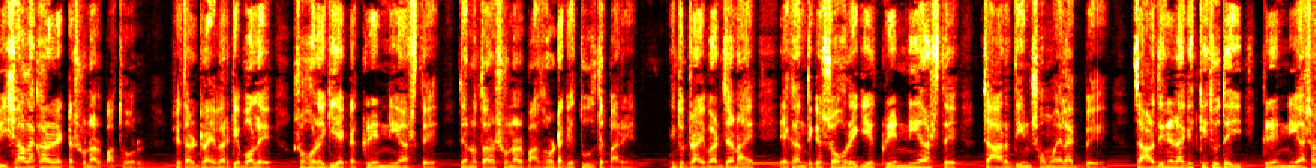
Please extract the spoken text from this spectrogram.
বিশাল আকারের একটা সোনার পাথর। সে তার ড্রাইভারকে বলে, শহরে গিয়ে একটা ক্রেন নিয়ে আসতে, যেন তারা সোনার পাথরটাকে তুলতে পারে। কিন্তু ড্রাইভার জানায়, এখান থেকে শহরে গিয়ে ক্রেন নিয়ে আসতে চার দিন সময় লাগবে। চার দিনের আগে কিছুতেই ক্রেন নিয়ে আসা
